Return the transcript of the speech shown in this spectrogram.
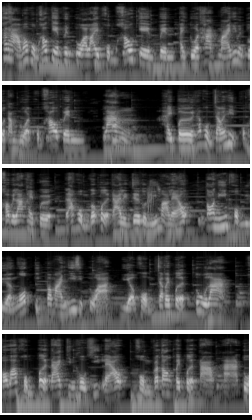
ถ้าถามว่าผมเข้าเกมเป็นตัวอะไร ผมเข้าเกมเป็นไอตัวธาตุไม้ที่เป็นตัวตำรวจ ผมเข้าเป็นร่างไฮเปอร์ ถ้าผมจำไม่ผิด ผมเข้าไปร่างไฮเปอร์ แล้วผมก็เปิดได้เรนเจอร์ตัวนี้มาแล้ว ตอนนี้ผมเหลืองบอีกประมาณ 20 ตัว เดี๋ยวผมจะไปเปิดตู้ล่าง เพราะว่าผมเปิดได้กินโทคิแล้ว ผมก็ต้องไปเปิดตามหาตัว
